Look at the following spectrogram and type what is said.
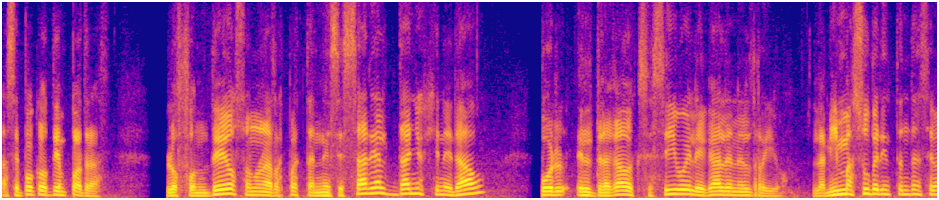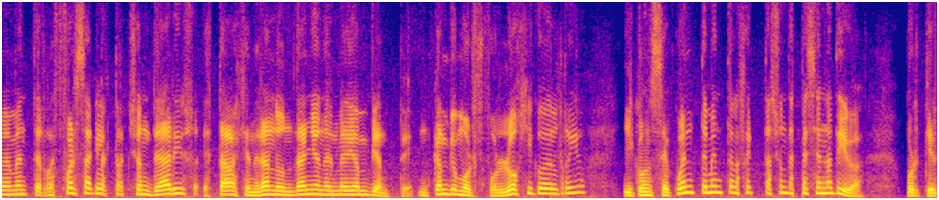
hace poco tiempo atrás. Los fondeos son una respuesta necesaria al daño generado por el dragado excesivo y ilegal en el río. La misma superintendencia obviamente refuerza que la extracción de arios estaba generando un daño en el medio ambiente, un cambio morfológico del río y consecuentemente la afectación de especies nativas, porque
